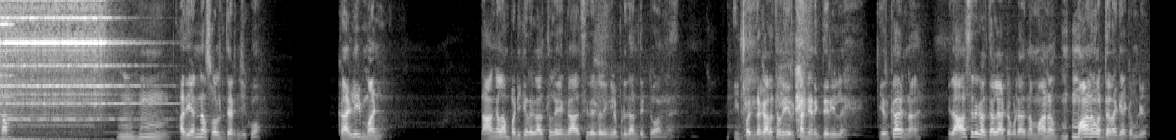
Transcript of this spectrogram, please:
கம். அது என்ன சொல் தெரிஞ்சுக்குவோம். களிமண். நாங்களாம் படிக்கிற காலத்தில் எங்கள் ஆசிரியர்கள் எங்களை இப்படி தான் திட்டுவாங்க. இப்போ இந்த காலத்தில் இருக்கான்னு எனக்கு தெரியல. இருக்கா என்ன? இது ஆசிரியர்கள் தலையாட்டக்கூடாது. நம்ம மாணவ மாணவர்கிட்ட தான் கேட்க முடியும்.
